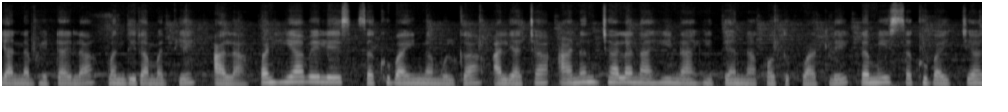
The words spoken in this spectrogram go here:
यांना भेटायला मंदिरामध्ये आला. पण या वेळेस सखुबाईंना मुलगा आल्याचा आनंद झाला नाही नाही त्यांना कौतुक वाटले. रमेश सखुबाईच्या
